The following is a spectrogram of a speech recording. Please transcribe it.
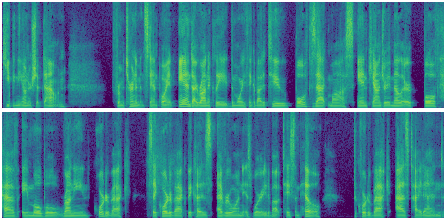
keeping the ownership down from a tournament standpoint. And ironically, the more you think about it too, both Zach Moss and Kendre Miller both have a mobile running quarterback. Say quarterback because everyone is worried about Taysom Hill, the quarterback as tight end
